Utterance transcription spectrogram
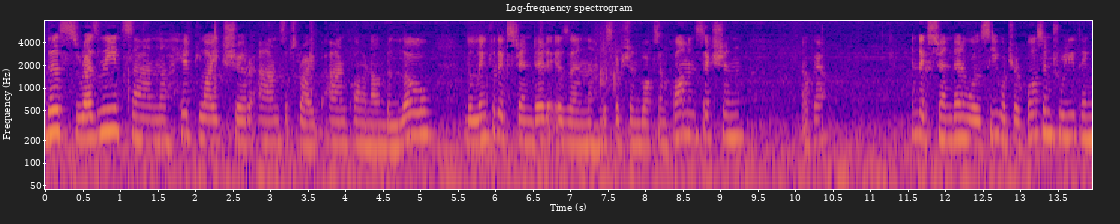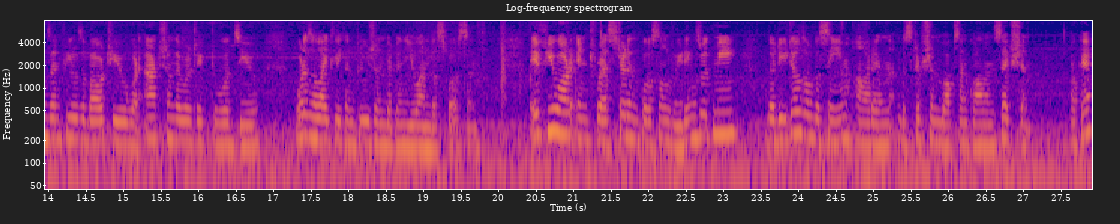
this resonates and hit like share and subscribe and comment down below the link for the extended is in description box and comment section okay in the extended, we'll see what your person truly thinks and feels about you, what action they will take towards you, what is the likely conclusion between you and this person. If you are interested in personal readings with me, the details of the same are in description box and comment section. Okay,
